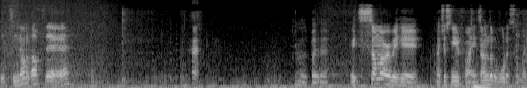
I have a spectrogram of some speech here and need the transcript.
It's not up there. Huh. Oh, there's a boat there. It's somewhere over here. I just need to find it's under the water somewhere.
